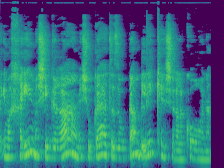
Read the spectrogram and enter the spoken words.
עם החיים, עם השגרה המשוגעת הזו, גם בלי קשר לקורונה.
